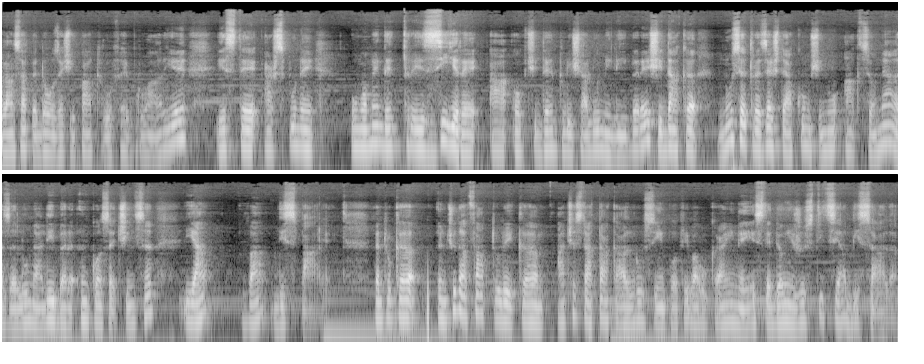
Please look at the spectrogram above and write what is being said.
lansat pe 24 februarie este, aș spune, un moment de trezire a Occidentului și a lumii libere și dacă nu se trezește acum și nu acționează lumea liberă în consecință, ea va dispare. Pentru că, în ciuda faptului că acest atac al Rusiei împotriva Ucrainei este de o injustiție abisală,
